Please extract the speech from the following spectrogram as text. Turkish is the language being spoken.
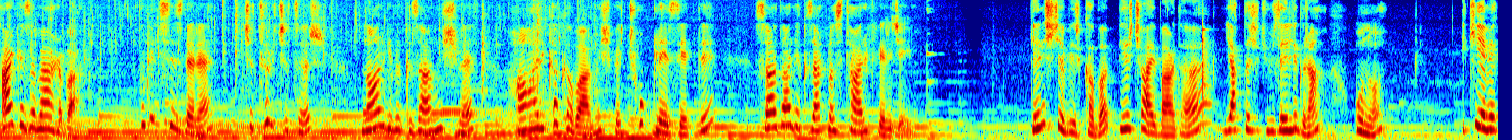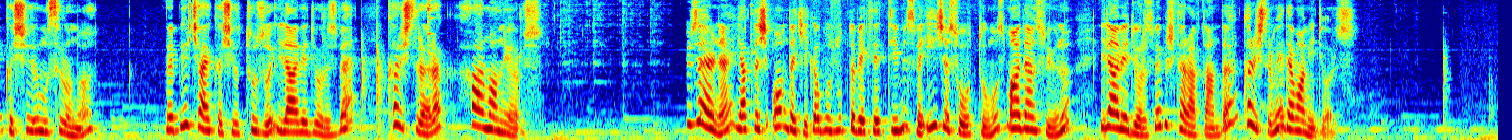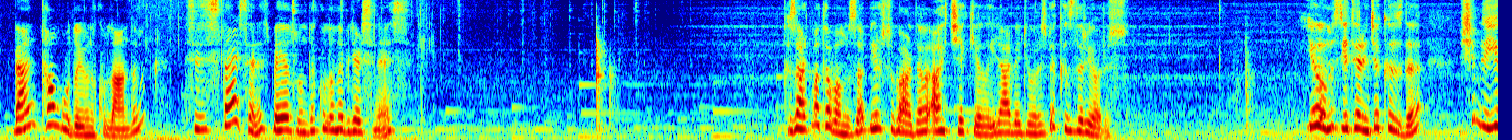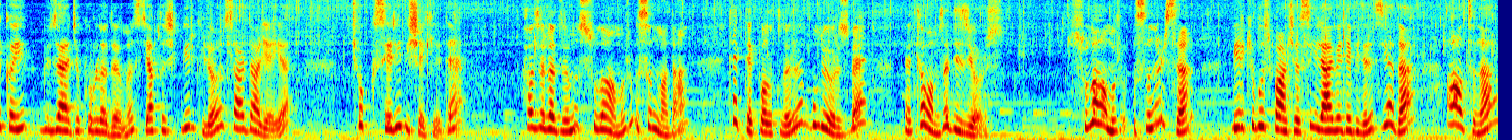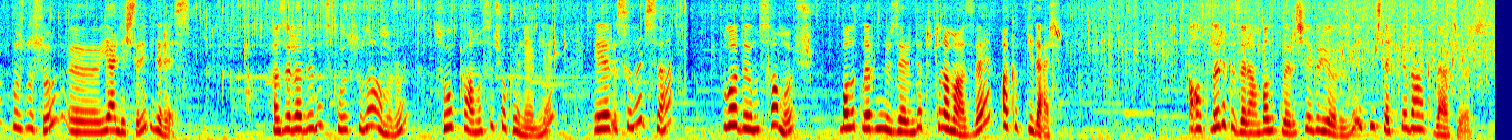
Herkese merhaba. Bugün sizlere çıtır çıtır, nar gibi kızarmış ve harika kabarmış ve çok lezzetli sardalya kızartması tarif vereceğim. Genişçe bir kaba bir çay bardağı yaklaşık 150 gram unu, 2 yemek kaşığı mısır unu ve 1 çay kaşığı tuzu ilave ediyoruz ve karıştırarak harmanlıyoruz. Üzerine yaklaşık 10 dakika buzlukta beklettiğimiz ve iyice soğuttuğumuz maden suyunu ilave ediyoruz ve bir taraftan da karıştırmaya devam ediyoruz. Ben tam buğday unu kullandım. Siz isterseniz beyaz unu da kullanabilirsiniz. Kızartma tavamıza bir su bardağı ayçiçek yağı ilave ediyoruz ve kızdırıyoruz. Yağımız yeterince kızdı. Şimdi yıkayıp güzelce kuruladığımız yaklaşık 1 kilo sardalyayı çok seri bir şekilde hazırladığımız sulu hamur ısınmadan tek tek balıkları buluyoruz ve ve tavamıza diziyoruz. Sulu hamur ısınırsa bir iki buz parçası ilave edebiliriz ya da altına buzlu su e, yerleştirebiliriz. Hazırladığımız bu sulu hamurun soğuk kalması çok önemli. Eğer ısınırsa buladığımız hamur balıkların üzerinde tutunamaz ve akıp gider. Altları kızaran balıkları çeviriyoruz ve 2-3 dakika daha kızartıyoruz.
